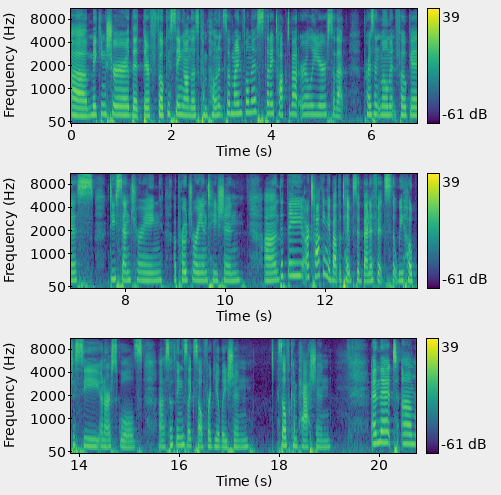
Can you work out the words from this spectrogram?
uh, making sure that they're focusing on those components of mindfulness that I talked about earlier. So, that present moment focus, decentering, approach orientation, uh, that they are talking about the types of benefits that we hope to see in our schools. Uh, so, things like self regulation, self compassion. And that um,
